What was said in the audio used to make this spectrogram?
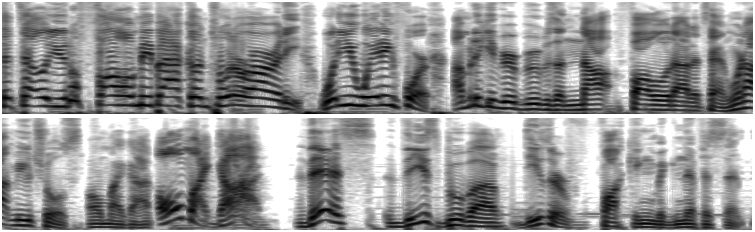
to tell you to follow me back on Twitter already. What are you waiting for? I'm going to give your boobs a not followed out of 10. We're not mutuals. Oh my God. Oh my God. This, these booba, these are fucking magnificent.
